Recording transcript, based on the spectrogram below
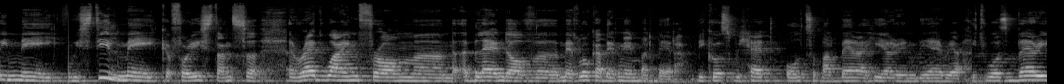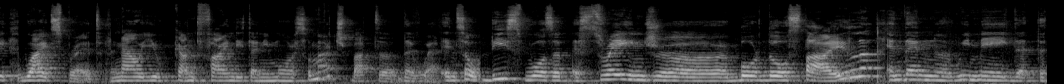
we make, we still make, for instance, uh, a red wine from um, a blend of uh, Merlot, Cabernet, and Barbera, because we had also Barbera here in the area. It was very widespread. Now you can't find it anymore so much, but uh, there were. And so this was a, a strange uh, Bordeaux style. And then uh, we made at the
